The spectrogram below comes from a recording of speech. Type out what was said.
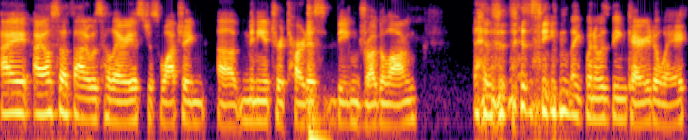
I I also thought it was hilarious just watching uh miniature TARDIS being drug along. As the scene, like when it was being carried away.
